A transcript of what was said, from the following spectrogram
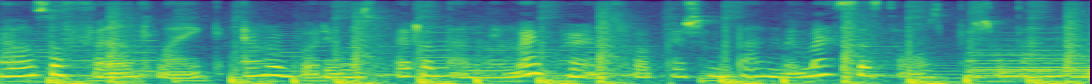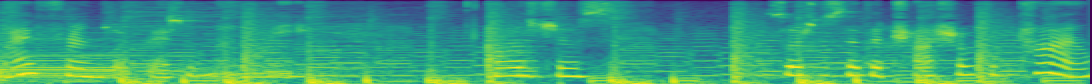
I also felt like everybody was better than me. My parents were better than me. My sister was better than me. My friends were better than me. I was just, so to say, the trash of the pile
